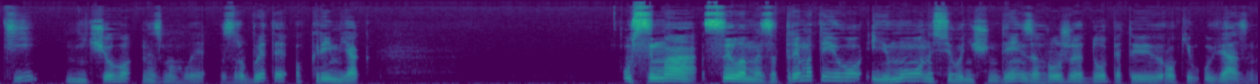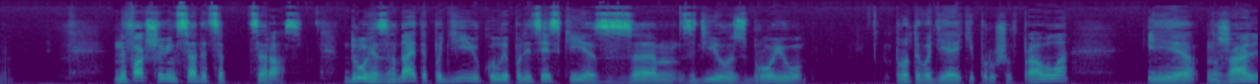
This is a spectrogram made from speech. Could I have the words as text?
ті нічого не змогли зробити, окрім як усіма силами затримати його, і йому на сьогоднішній день загрожує до 5 років ув'язнення. Не факт, що він сяде це, це раз. Друге, згадайте подію, коли поліцейські ем, задіяли зброю проти водія, який порушив правила, і, на жаль,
